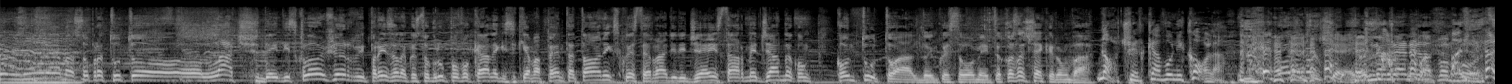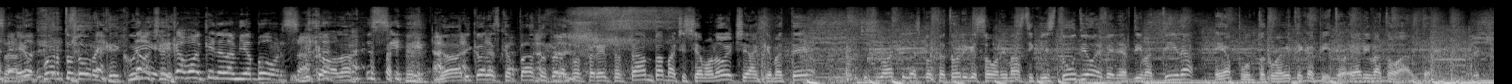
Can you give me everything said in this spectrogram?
Canzoni in una, ma soprattutto Latch dei Disclosure, ripresa da questo gruppo vocale che si chiama Pentatonics. Questo è Radio DJ, sta armeggiando con, con tutto Aldo in questo momento. Cosa c'è che non va? No, cercavo Nicola. Eh, non c'è. Non è nella tua borsa. È un quarto d'ora che è qui. No, cercavo anche nella mia borsa. Nicola? sì. No, Nicola è scappato per la conferenza stampa, ma ci siamo noi, c'è anche Matteo, ci sono anche gli ascoltatori che sono rimasti qui in studio, è venerdì mattina e appunto, come avete capito, è arrivato Aldo.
